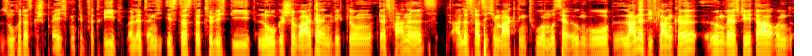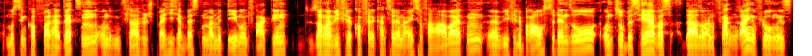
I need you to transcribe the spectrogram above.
suche das Gespräch mit dem Vertrieb, weil letztendlich ist das natürlich die logische Weiterentwicklung des Funnels. Alles, was ich im Marketing tue, muss ja irgendwo, landet die Flanke, irgendwer steht da und muss den Kopfball halt setzen und im Zweifel spreche ich am besten mal mit dem und frage den, sag mal, wie viele Kopfbälle kannst du denn eigentlich so verarbeiten? Äh, wie viele brauchst du denn so? Und so bisher, was da so an Flanken reingeflogen ist,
